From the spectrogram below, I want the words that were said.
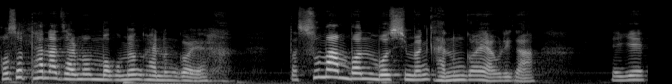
버섯 하나 잘못 먹으면 가는 거야. 수만 번 모시면 가는 거야, 우리가. 이게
